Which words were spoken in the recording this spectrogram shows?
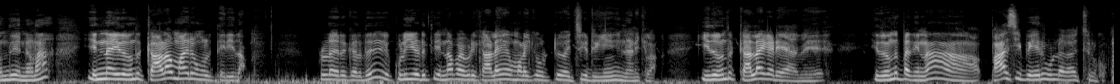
வந்து என்னென்னா என்ன இது வந்து களை மாதிரி உங்களுக்கு தெரியலாம் உள்ளே இருக்கிறது குழி எடுத்து என்னப்பா இப்படி களையை முளைக்க விட்டு வச்சுக்கிட்டு இருக்கீங்கன்னு நினைக்கலாம். இது வந்து களை கிடையாது. இது வந்து பார்த்திங்கன்னா பாசி பயிர் உள்ளே வச்சுருக்கோம்.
